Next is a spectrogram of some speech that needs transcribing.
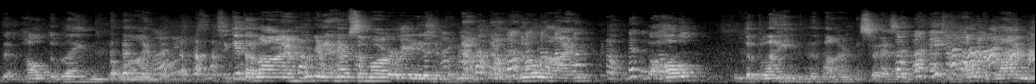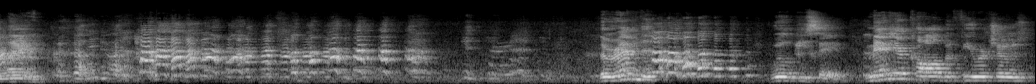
The halt, the blame, the lime. So get the lime, we're going to have some margaritas. And, no, no, no lime. The blame, the lime. That's what I said. The blame, the. The remnant will be saved. Many are called, but few are chosen.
